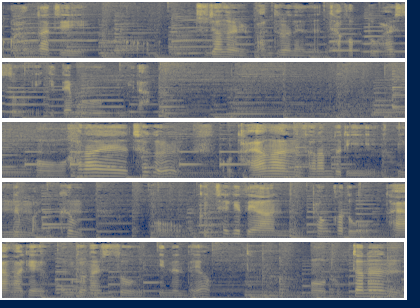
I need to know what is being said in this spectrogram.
어, 한 가지 어, 주장을 만들어내는 작업도 할 수 있기 때문입니다. 어, 하나의 책을 어, 다양한 사람들이 읽는 만큼 어, 그 책에 대한 평가도 다양하게 공존할 수 있는데요. 어, 독자는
